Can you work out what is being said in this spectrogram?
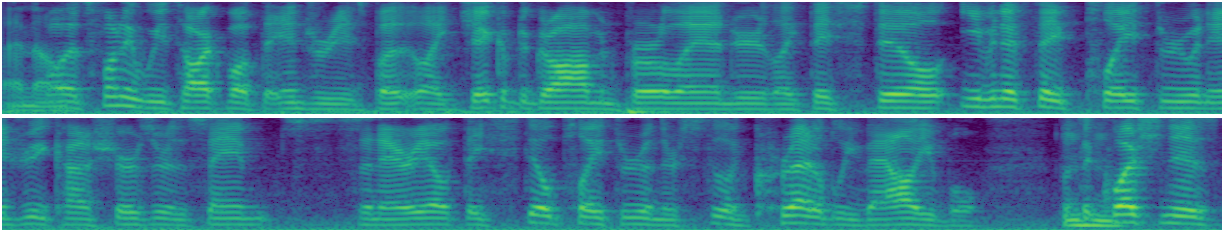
I know. Well, it's funny we talk about the injuries, but like Jacob Degrom and Verlander, like they still, even if they play through an injury, kind of Scherzer, the same scenario, they still play through and they're still incredibly valuable. But Mm-hmm. the question is,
